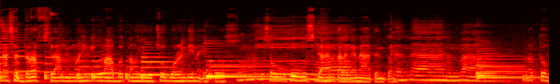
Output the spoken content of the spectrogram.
nasa drafts lang, yung mga hindi umabot ng YouTube or hindi na i-post. So, huhusgahan talaga natin to. Ano to?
